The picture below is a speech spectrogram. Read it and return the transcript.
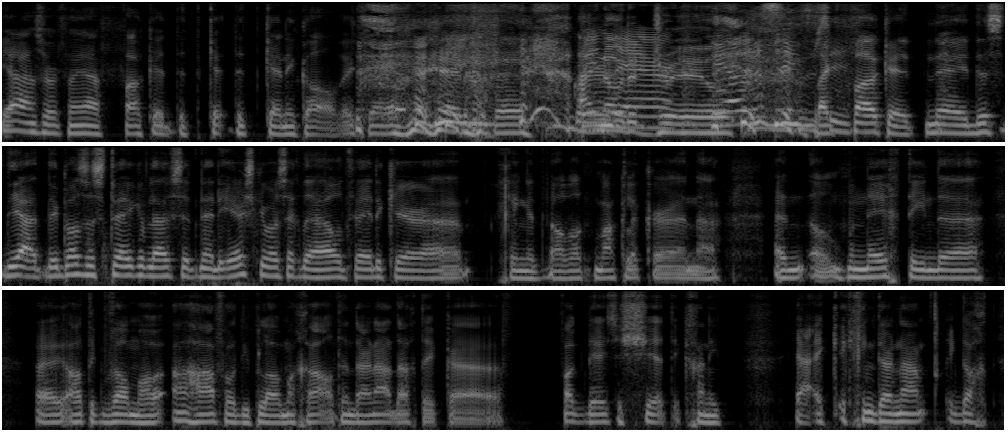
Ja, een soort van, ja, fuck it, dit, dit ken ik al, weet je wel. I know the drill. Ja, precies, Like, fuck it. Nee, dus ja, ik was dus twee keer blijven zitten. Nee, de eerste keer was echt de hel. De tweede keer eh, ging het wel wat makkelijker. En, eh, en op mijn negentiende eh, had ik wel mijn HAVO-diploma gehaald. En daarna dacht ik, fuck deze shit. Ik ga niet... Ja, ik, ik ging daarna... Ik dacht,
